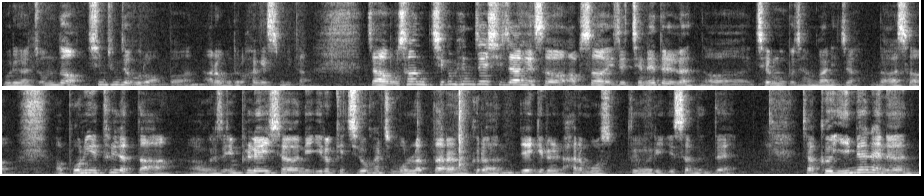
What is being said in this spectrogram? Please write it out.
우리가 좀 더 심층적으로 한번 알아보도록 하겠습니다. 자 우선 지금 현재 시장에서 앞서 이제 제네들은 어, 재무부 장관이죠. 나와서 어, 본인이 틀렸다. 어, 그래서 인플레이션이 이렇게 지속할 줄 몰랐다라는 그런 얘기를 하는 모습들이 있었는데 자, 그 이면에는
